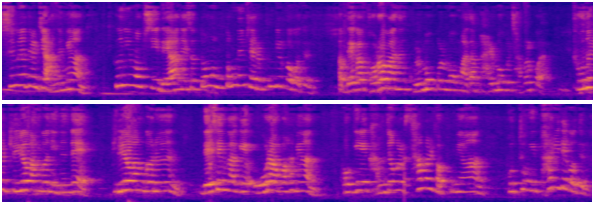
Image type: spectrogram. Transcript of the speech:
스며들지 않으면 끊임없이 내 안에서 똥, 똥 냄새를 풍길 거거든. 내가 걸어가는 골목골목마다 발목을 잡을 거야. 돈을 빌려간 건 있는데 빌려간 거는 내 생각에 오라고 하면 거기에 감정을 3을 덮으면 고통이 8이 되거든.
